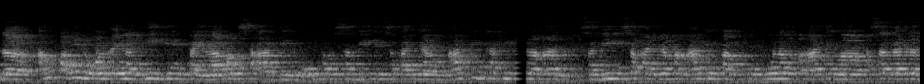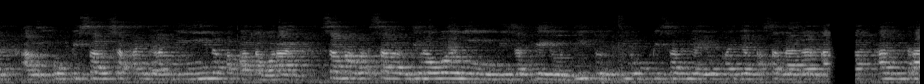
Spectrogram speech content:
na ang Panginoon ay naghihintay lamang sa atin upang sabihin sa Kanya ang ating kahinaan, sabihin sa Kanya ang ating pagkukulang ng ating mga kasalanan, ang ikumpisal sa Kanya ang hingi ng kapatawaran. Sa, mga, sa ginawa ni, ni Zaccheo dito, inumpisan niya yung kanyang kasalanan at handa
